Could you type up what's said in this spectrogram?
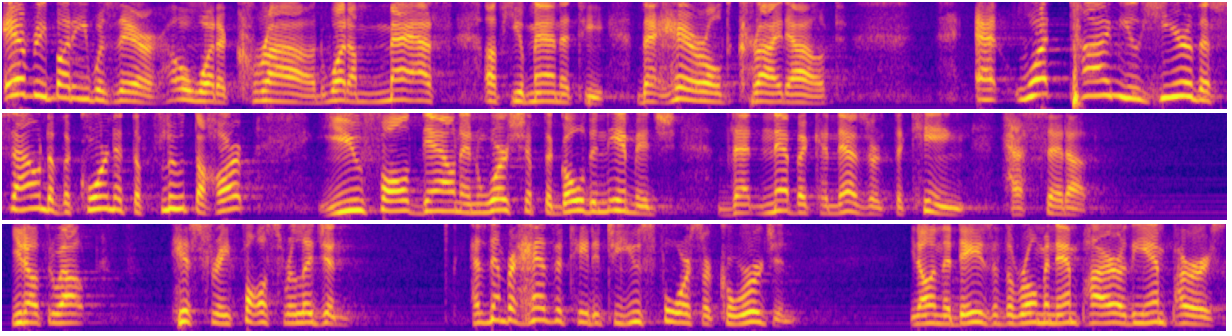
Everybody was there. Oh, what a crowd, what a mass of humanity. The herald cried out. At what time you hear the sound of the cornet, the flute, the harp, you fall down and worship the golden image that Nebuchadnezzar the king has set up. You know, throughout history, false religion has never hesitated to use force or coercion. You know, in the days of the Roman Empire, the emperors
